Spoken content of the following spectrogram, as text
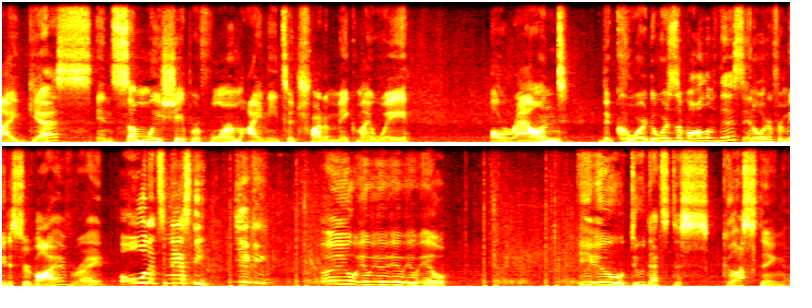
I guess in some way, shape, or form, I need to try to make my way around the corridors of all of this in order for me to survive, right? Oh, that's nasty! Ew, ew, ew, ew, ew, ew. Ew, dude, that's disgusting.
